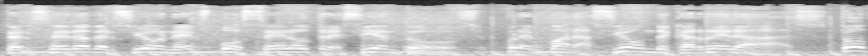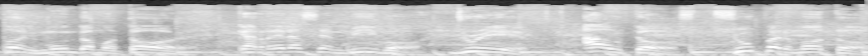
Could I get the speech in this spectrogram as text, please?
Tercera versión Expo 0300. Preparación de carreras. Todo el mundo motor. Carreras en vivo. Drift. Autos. Supermotos.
